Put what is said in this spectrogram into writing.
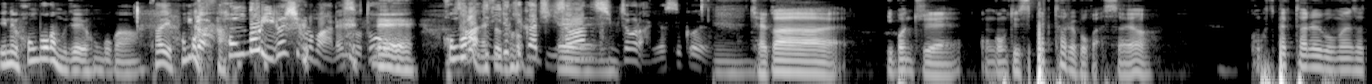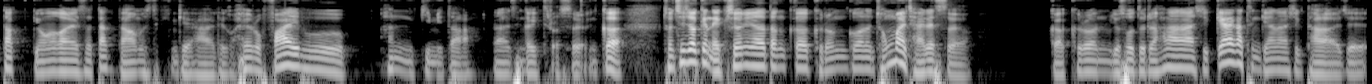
이는 홍보가 문제예요. 홍보가. 사실 홍보가 그러니까 홍보를 이런 식으로만 안 했어도 예, 홍보가 안 했어도 이렇게까지 이상한 예. 심정은 아니었을 거예요. 음, 제가 이번 주에 007 스펙터를 보고 왔어요. 그 스펙터를 보면서 딱 영화관에서 딱 나오면서 느낀 게, 아, 내가 헤로 5 한 느낌이다. 라는 생각이 들었어요. 그러니까 전체적인 액션이라던가 그런 거는 정말 잘했어요. 그러니까 그런 요소들은 하나하나씩, 깨알 같은 게 하나씩 다 이제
